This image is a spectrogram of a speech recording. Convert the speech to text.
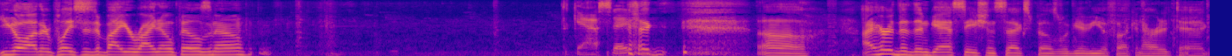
You go other places to buy your rhino pills now. The gas station. Oh, I heard that them gas station sex pills will give you a fucking heart attack.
